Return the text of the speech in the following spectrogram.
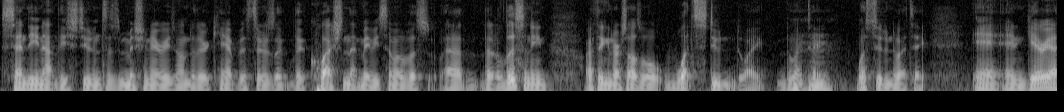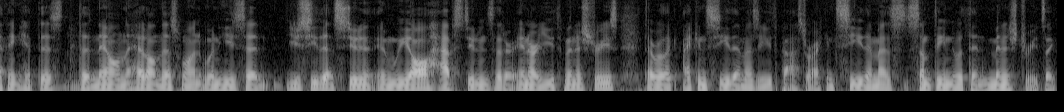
sending out these students as missionaries onto their campus, there's like the question that maybe some of us uh, that are listening are thinking to ourselves, well, what student do I do I take? Mhm. What student do I take? And, and Gary, I think, hit this the nail on the head on this one when he said, "You see that student, and we all have students that are in our youth ministries that were like, I can see them as a youth pastor. I can see them as something within ministry. It's like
